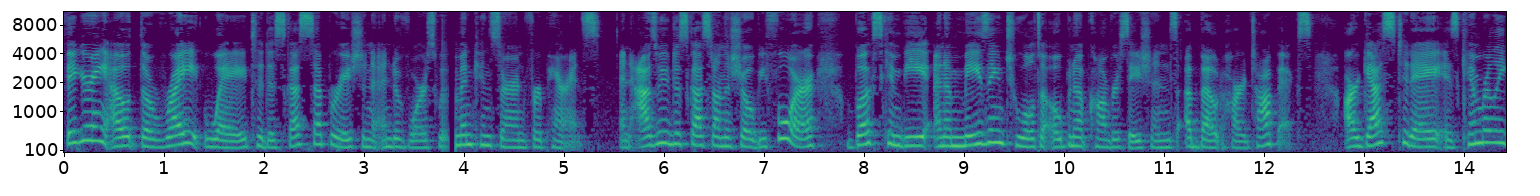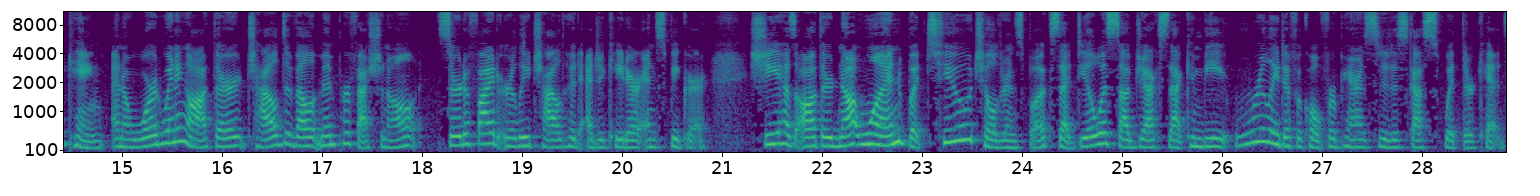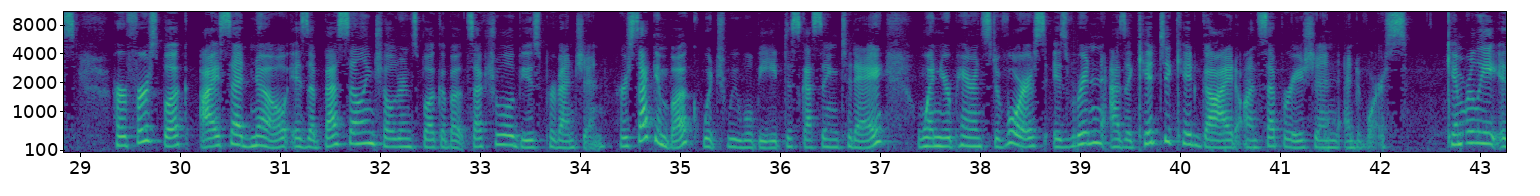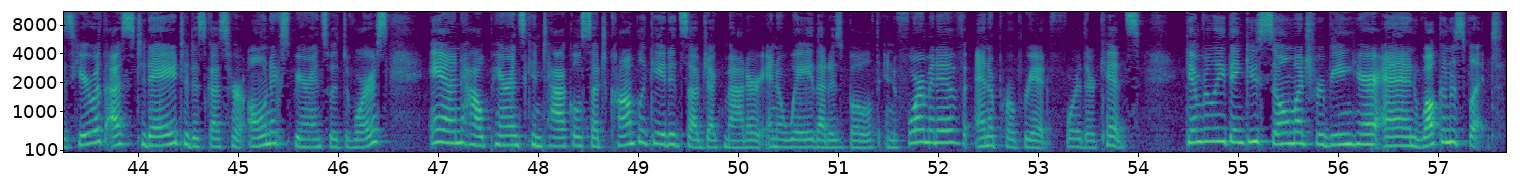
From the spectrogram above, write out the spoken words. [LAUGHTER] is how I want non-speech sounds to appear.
figuring out the right way to discuss separation and divorce with common concern for parents. And as we've discussed on the show before, books can be an amazing tool to open up conversations about hard topics. Our guest today is Kimberly King, an award winning author, child development professional, certified early childhood educator, and speaker. She has authored not one, but two children's books that deal with subjects that can be really difficult for parents to discuss with their kids. Her first book, I Said No, is a best selling children's book about sexual abuse prevention. Her second book, which we will be discussing today, When Your Parents Divorce, is written as a kid to kid guide on separation and divorce. Kimberly is here with us today to discuss her own experience with divorce and how parents can tackle such complicated subject matter in a way that is both informative and appropriate for their kids. Kimberly, thank you so much for being here and welcome to Split.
